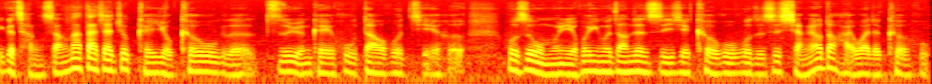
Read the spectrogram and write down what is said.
一个厂商，那大家就可以有客户的资源可以互道或结合，或是我们也会因为这样认识一些客户，或者是想要到海外的客户，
